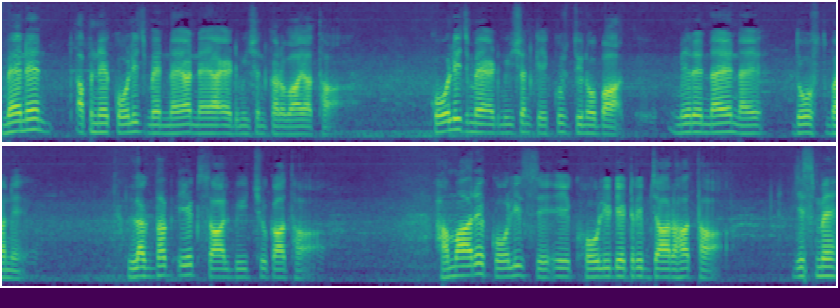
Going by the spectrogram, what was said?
मैंने अपने कॉलेज में नया नया एडमिशन करवाया था। कॉलेज में एडमिशन के कुछ दिनों बाद मेरे नए नए दोस्त बने। लगभग एक साल बीत चुका था। हमारे कॉलेज से एक हॉलीडे ट्रिप जा रहा था, जिसमें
